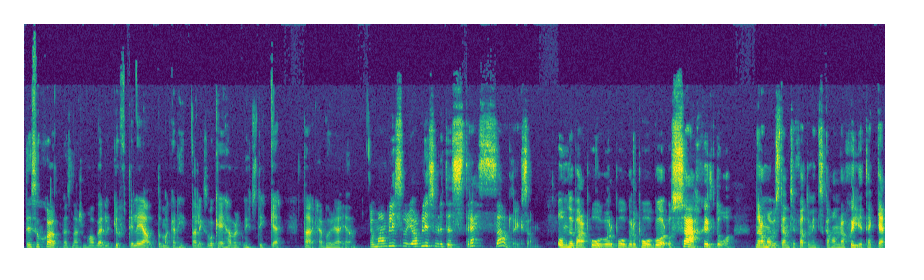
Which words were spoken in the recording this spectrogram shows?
Det är så skönt med sådana här som har väldigt luftig layout och man kan hitta liksom okej här var ett nytt stycke. Där kan jag börja igen. Och man blir som, jag blir som lite stressad liksom. Om det bara pågår och pågår och pågår. Och särskilt då när de har bestämt sig för att de inte ska ha några skiljetecken.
